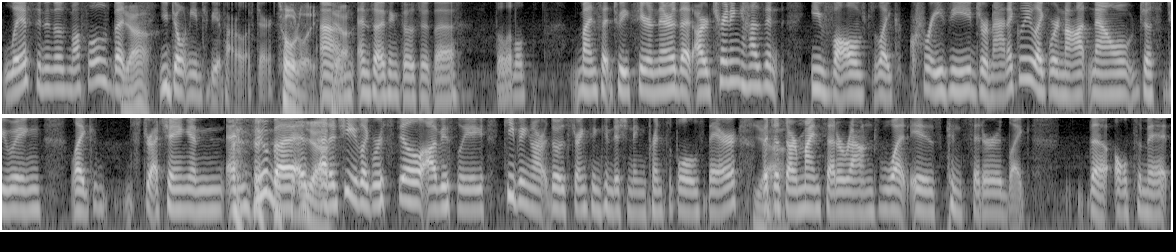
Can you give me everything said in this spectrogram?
lifts and in those muscles, but Yeah. you don't need to be a power lifter. Totally. Um, yeah. And so I think those are the, the little mindset tweaks here and there that our training hasn't evolved like crazy dramatically. Like we're not now just doing like stretching and, and Zumba at, Yeah. at Achieve. Like we're still obviously keeping our those strength and conditioning principles there, Yeah. but just our mindset around what is considered like the ultimate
